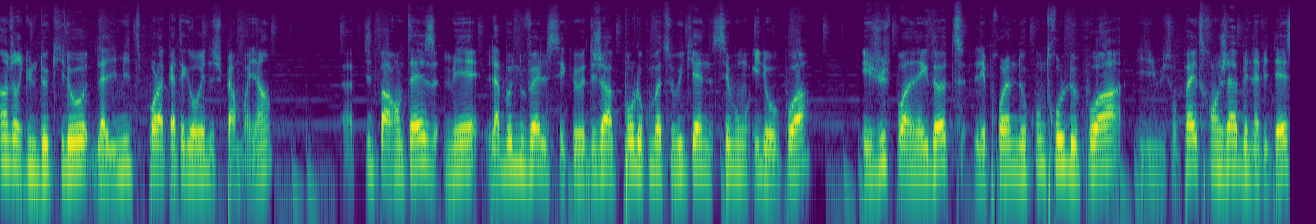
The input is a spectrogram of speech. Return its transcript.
1,2 kg de la limite pour la catégorie des super moyens. Euh, petite parenthèse, mais la bonne nouvelle c'est que déjà pour le combat de ce week-end, c'est bon, il est au poids. Et juste pour l'anecdote, les problèmes de contrôle de poids, ils lui sont pas étrangers à Benavides.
